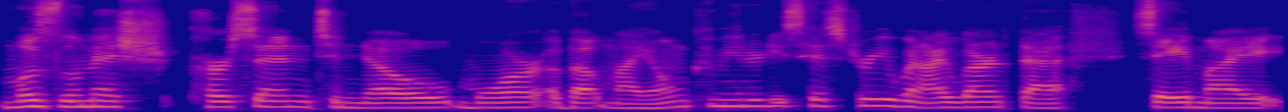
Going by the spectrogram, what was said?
Muslimish person to know more about my own community's history. When I learned that, say, my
